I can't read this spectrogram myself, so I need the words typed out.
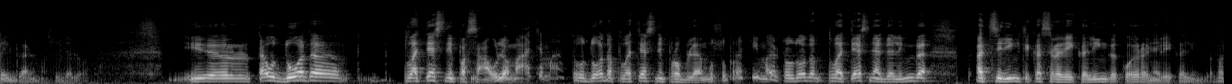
taip galima sudėlioti. Ir tau duoda platesnį pasaulio matymą, tau duoda platesnį problemų supratimą ir tau duoda platesnę galimybę atsirinkti, kas yra reikalinga, ko yra nereikalinga. Va,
